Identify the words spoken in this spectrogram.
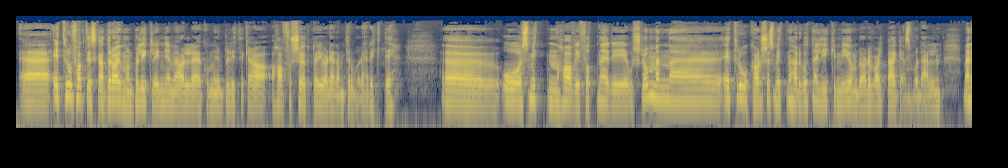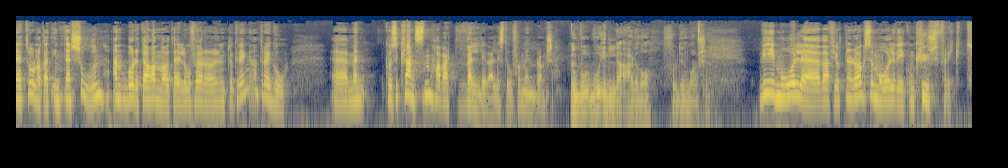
Eh, jeg tror faktisk at Raymond på lik linje med alle kommunepolitikere har forsøkt å gjøre det de tror er riktig. Uh, og smitten har vi fått ned i Oslo, men uh, jeg tror kanskje smitten hadde gått ned like mye om du hadde valgt bergensmodellen. Men jeg tror nok at intensjonen, både til han og til ordførerne rundt omkring, den tror jeg er god. Uh, men konsekvensen har vært veldig, veldig stor for min bransje. Men hvor, hvor ille er det nå for din bransje? Vi måler hver 14. dag så måler vi konkursfrykt.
